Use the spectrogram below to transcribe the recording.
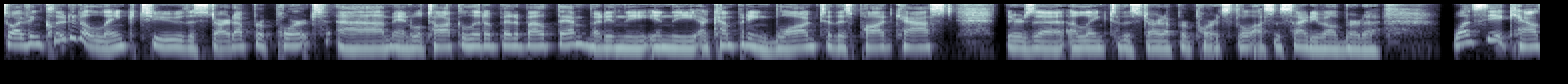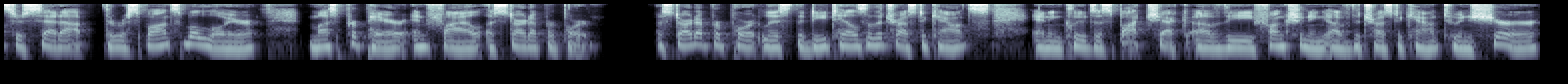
So I've included a link to the startup report, um, and we'll talk a little bit about them. But in the in the accompanying blog to this podcast, there's a, a link to the startup reports, the Law Society of Alberta. Once the accounts are set up, the responsible lawyer must prepare and file a startup report. A startup report lists the details of the trust accounts and includes a spot check of the functioning of the trust account to ensure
